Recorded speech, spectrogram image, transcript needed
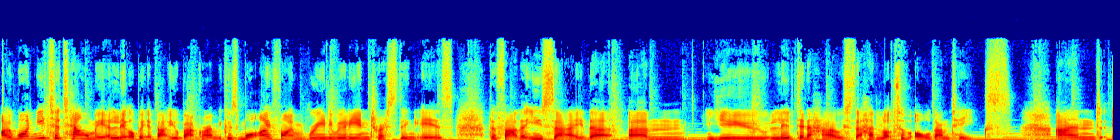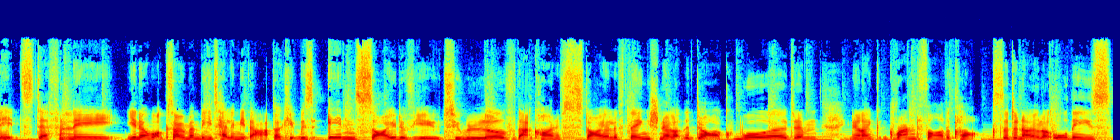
I want you to tell me a little bit about your background because what I find really, really interesting is the fact that you say that um, you lived in a house that had lots of old antiques and it's definitely, you know what? Because I remember you telling me that, like it was inside of you to love that kind of style of things, you know, like the dark wood and, you know, like grandfather clocks, I don't know, like all these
